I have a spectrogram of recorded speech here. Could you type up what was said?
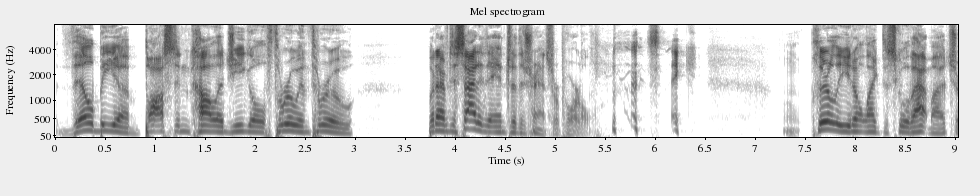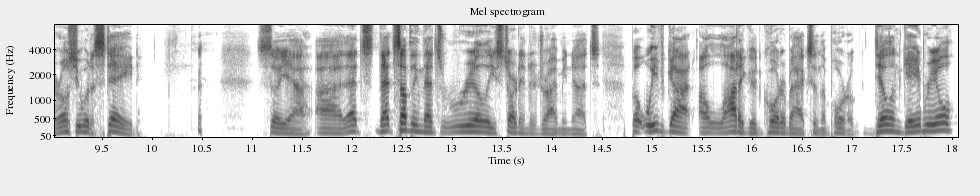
they'll be a Boston College Eagle through and through. But I've decided to enter the transfer portal. it's like well, clearly you don't like the school that much, or else you would have stayed. So yeah, uh, that's that's something that's really starting to drive me nuts. But we've got a lot of good quarterbacks in the portal. Dillon Gabriel,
